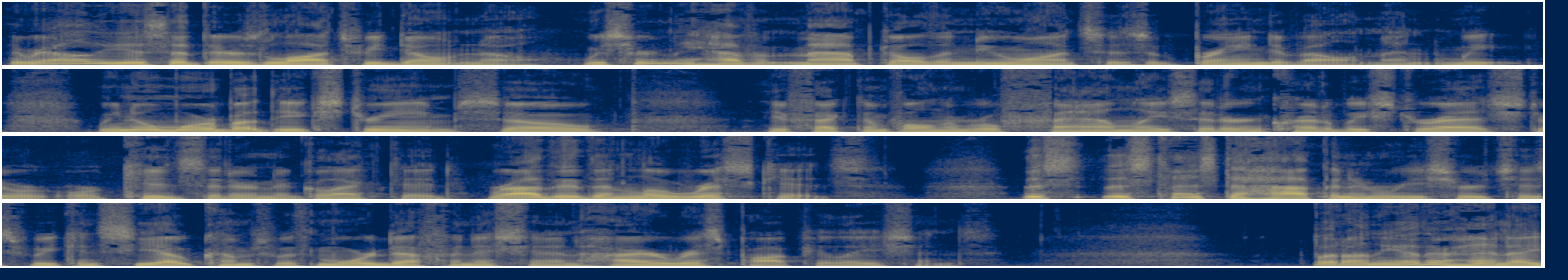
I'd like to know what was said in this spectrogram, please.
the reality is that there's lots we don't know. We certainly haven't mapped all the nuances of brain development. We, we know more about the extremes, so the effect on vulnerable families that are incredibly stretched or, or kids that are neglected, rather than low risk kids. This, this tends to happen in research as we can see outcomes with more definition in higher risk populations. But on the other hand, I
